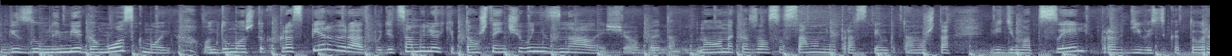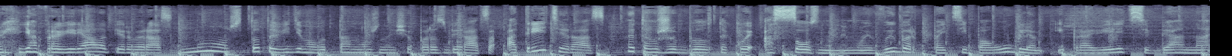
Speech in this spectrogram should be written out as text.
безумный мегамозг мой, он думал, что как раз первый раз будет самый легкий, потому что я ничего не знала еще об этом. Но он оказался самым непростым, потому что, видимо, цель, правдивость которой я проверяла первый раз, ну, что-то, видимо, вот там нужно еще поразбираться. А третий раз, это уже был такой осознанный мой выбор пойти по углям и проверить себя на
